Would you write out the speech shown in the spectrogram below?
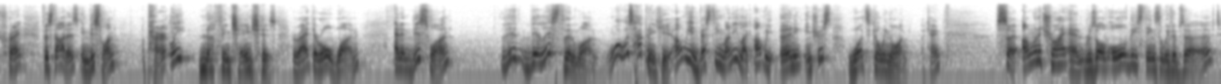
right? For starters, in this one, apparently nothing changes, right? They're all one. And in this one, they're, they're less than one. What, what's happening here? Aren't we investing money? Like, aren't we earning interest? What's going on? Okay. So I'm going to try and resolve all of these things that we've observed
